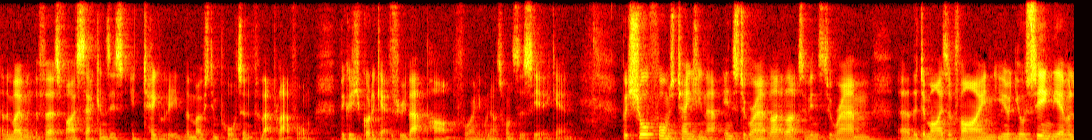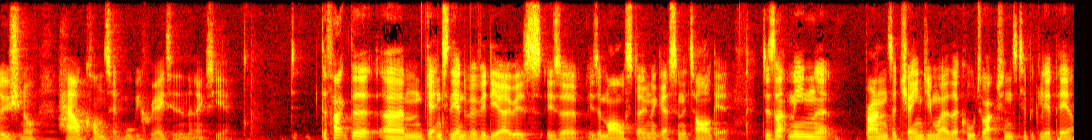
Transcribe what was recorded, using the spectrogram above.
at the moment the first five seconds is integrally the most important for that platform because you've got to get through that part before anyone else wants to see it again. But short form's changing that. Instagram, like likes of Instagram, uh, the demise of Vine. You, you're seeing the evolution of how content will be created in the next year. The fact that um, getting to the end of a video is is a is a milestone, I guess, and a target. Does that mean that brands are changing where their call to actions typically appear?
